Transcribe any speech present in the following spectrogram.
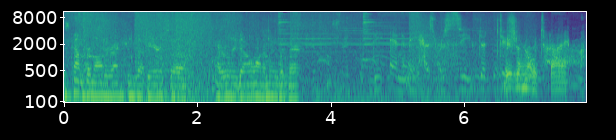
It's come from all directions up here, so I really don't want to move it there. The enemy has received additional time.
